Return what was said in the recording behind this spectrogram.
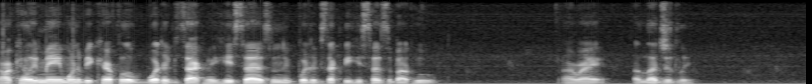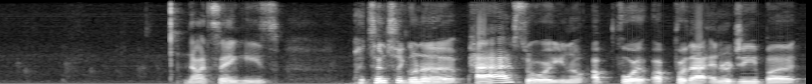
R. Kelly may want to be careful of what exactly he says and what exactly he says about who. All right, allegedly. Not saying he's potentially going to pass or you know up for up for that energy, but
